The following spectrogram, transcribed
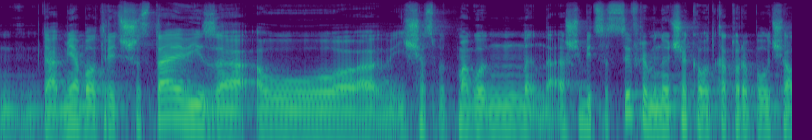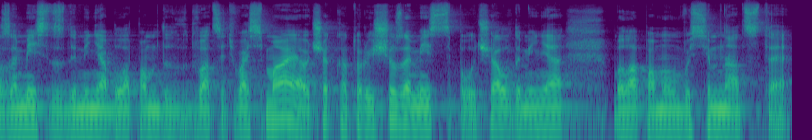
да, у меня была 36-я виза, а у, и сейчас вот могу ошибиться с цифрами, но у человека, вот, который получал за месяц до меня, была, по-моему, 28-я, а у человека, который еще за месяц получал до меня, была, по-моему, 18-я.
